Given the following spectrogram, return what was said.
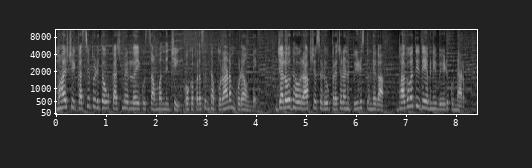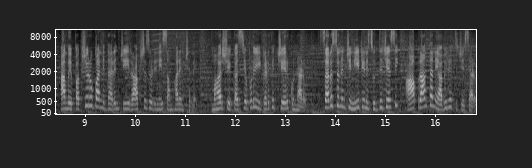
మహర్షి కశ్యపుడితో కశ్మీర్ లోయకు సంబంధించి ఒక ప్రసిద్ధ పురాణం కూడా ఉంది జలోధవ్ రాక్షసుడు ప్రజలను పీడిస్తుండగా భగవతీదేవిని వేడుకున్నారు ఆమె పక్షి రూపాన్ని ధరించి రాక్షసుడిని సంహరించింది. మహర్షి కశ్యపుడు ఇక్కడికి చేరుకున్నాడు. సరస్సు నుంచి నీటిని శుద్ధి చేసి ఆ ప్రాంతాన్ని అభివృద్ధి చేశాడు.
